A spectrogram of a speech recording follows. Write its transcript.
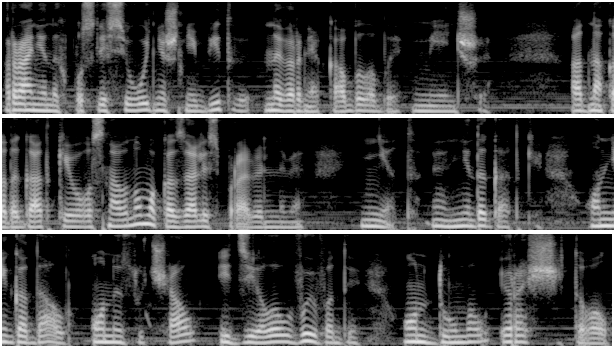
раненых после сегодняшней битвы, наверняка было бы меньше. Однако догадки его в основном оказались правильными. Нет, э, не догадки. Он не гадал, он изучал и делал выводы. Он думал и рассчитывал.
